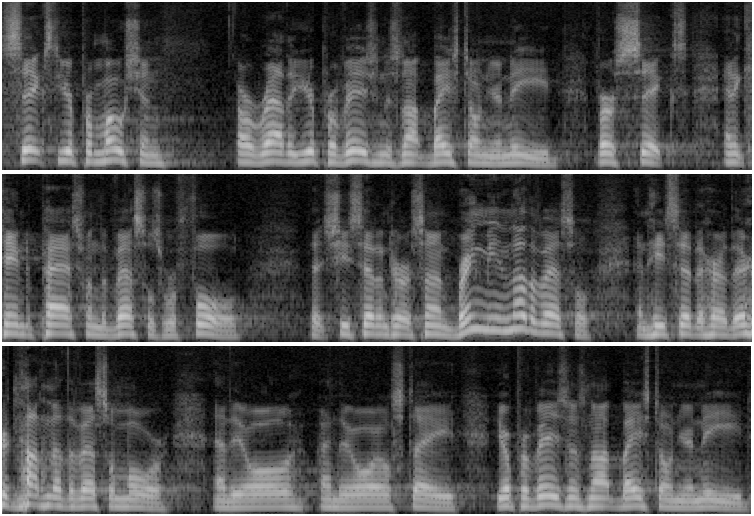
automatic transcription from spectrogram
Sixth, your promotion, or rather, your provision is not based on your need. Verse 6 And it came to pass when the vessels were full that she said unto her son, Bring me another vessel. And he said to her, There's not another vessel more. And the oil, and the oil stayed. Your provision is not based on your need,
